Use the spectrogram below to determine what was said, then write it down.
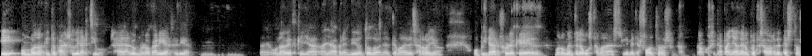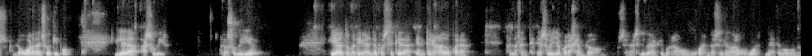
y un botoncito para subir archivo. O sea, el alumno lo que haría sería, mm, una vez que ya haya aprendido todo en el tema de desarrollo, opinar sobre qué monumento le gusta más, le mete fotos, una, cosita apañada en un procesador de textos, lo guarda en su equipo y le da a subir. Lo subiría y automáticamente pues, se queda entregado para el docente. A subir yo, por ejemplo, no sé si tuviera aquí por algún Word, no sé si tengo algún Word, me tengo uno.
